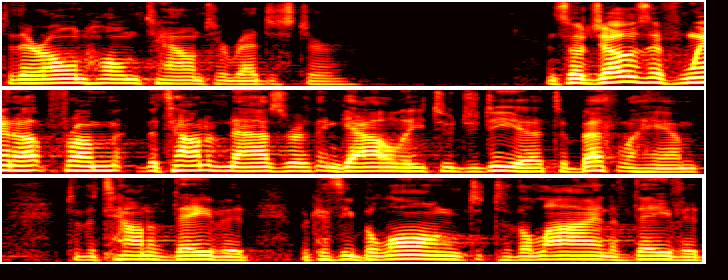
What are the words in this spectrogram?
to their own hometown to register, and so Joseph went up from the town of Nazareth in Galilee to Judea to Bethlehem to the town of David because he belonged to the line of David.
